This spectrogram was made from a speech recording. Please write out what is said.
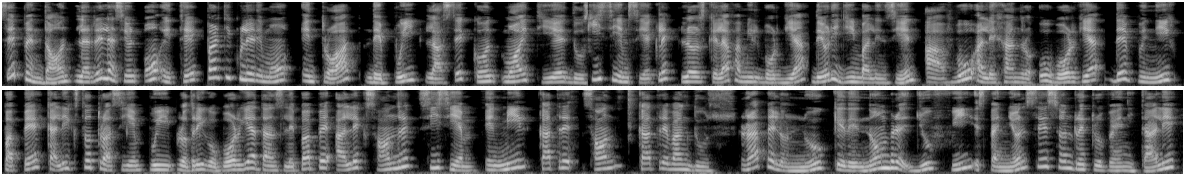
Cependant, les relations ont été particulièrement étroites depuis la seconde moitié du XVe siècle lorsque la famille Borgia d'origine valencienne a vu Alejandro U. Borgia devenir pape Calixto III puis Rodrigo Borgia dans le pape Alexandre VI en 1492. Rappelons-nous que de nombreux juifs espagnols se sont retrouvés en Italie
